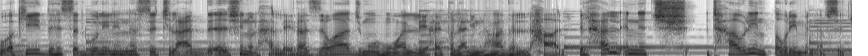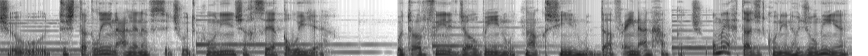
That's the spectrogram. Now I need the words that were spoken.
وأكيد هسه تقولين لنفسك العد شنو الحل؟ إذا الزواج مو هو اللي حيطلعني من هذا الحال. الحل إنك تحاولين تطورين من نفسك وتشتغلين على نفسك وتكونين شخصية قوية. وتعرفين تجاوبين وتناقشين وتدافعين عن حقك. وما يحتاج تكونين هجومية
